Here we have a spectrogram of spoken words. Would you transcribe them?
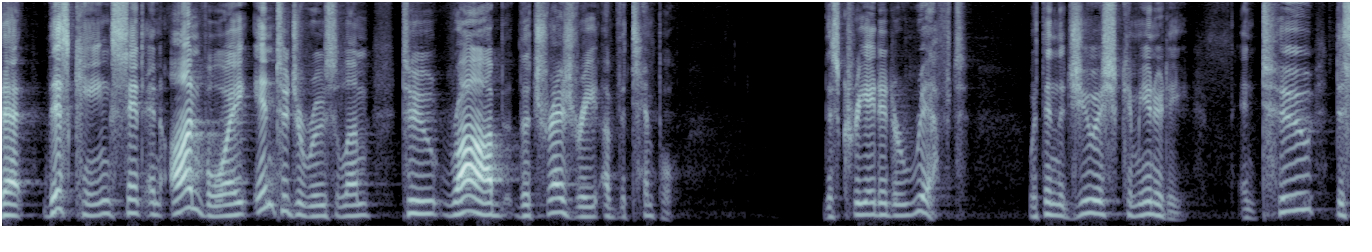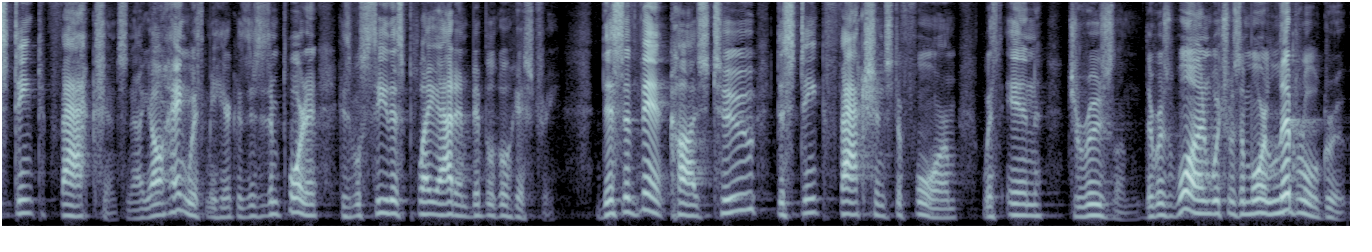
that this king sent an envoy into Jerusalem to rob the treasury of the temple. This created a rift within the Jewish community and two distinct factions. Now, y'all hang with me here because this is important because we'll see this play out in biblical history. This event caused two distinct factions to form within Jerusalem. There was one which was a more liberal group,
